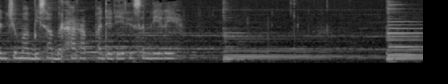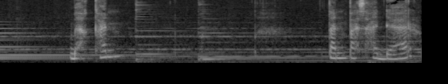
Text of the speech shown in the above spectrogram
dan cuma bisa berharap pada diri sendiri. Bahkan tanpa sadar,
